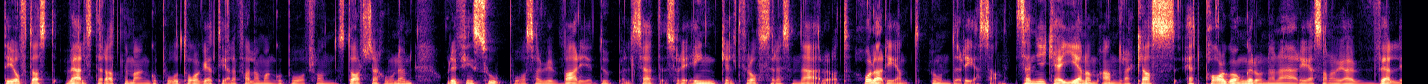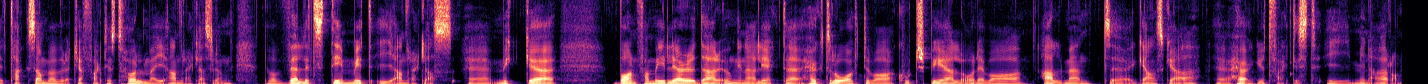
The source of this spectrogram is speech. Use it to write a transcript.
Det är oftast välstädat när man går på tåget, i alla fall om man går på från startstationen. Och det finns soppåsar vid varje dubbelsäte så det är enkelt för oss resenärer att hålla rent under resan. Sen gick jag igenom andra klass ett par gånger under den här resan och jag är väldigt tacksam över att jag faktiskt höll mig i andra klass lugn. Det var väldigt stimmigt i andra klass. Eh, mycket barnfamiljer där ungarna lekte högt och lågt, det var kortspel och det var allmänt eh, ganska eh, högljutt faktiskt i mina öron.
